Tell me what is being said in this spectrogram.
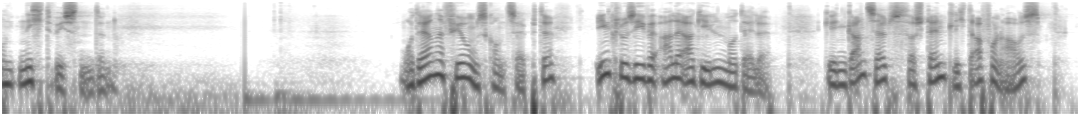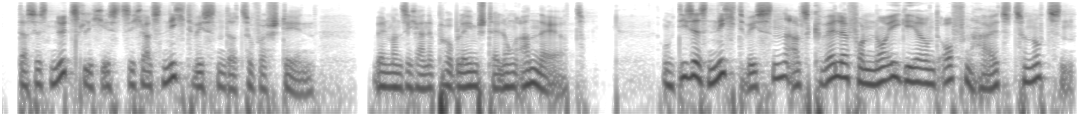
und Nichtwissenden. Moderne Führungskonzepte, inklusive alle agilen Modelle, gehen ganz selbstverständlich davon aus, dass es nützlich ist, sich als Nichtwissender zu verstehen, wenn man sich einer Problemstellung annähert. Und dieses Nichtwissen als Quelle von Neugier und Offenheit zu nutzen.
